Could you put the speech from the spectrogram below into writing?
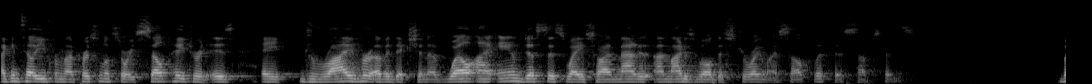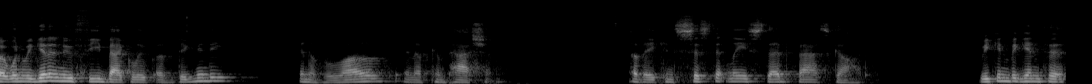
I can tell you from my personal story, self hatred is a driver of addiction of, well, I am just this way, so I might, I might as well destroy myself with this substance. But when we get a new feedback loop of dignity and of love and of compassion, of a consistently steadfast God, we can begin to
